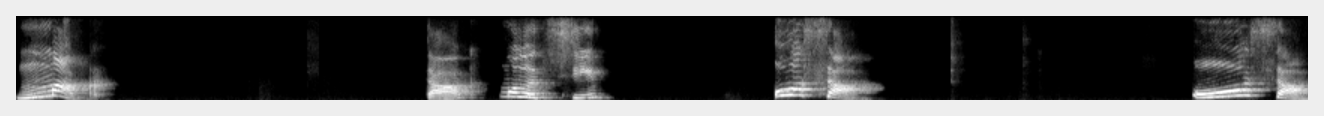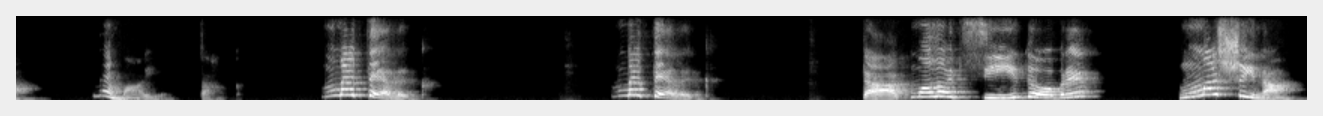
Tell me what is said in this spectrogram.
мак. Так, молодці. Оса. Оса. Немає. Так. Метелик. Метелик. Так, молодці, добре. Машина.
